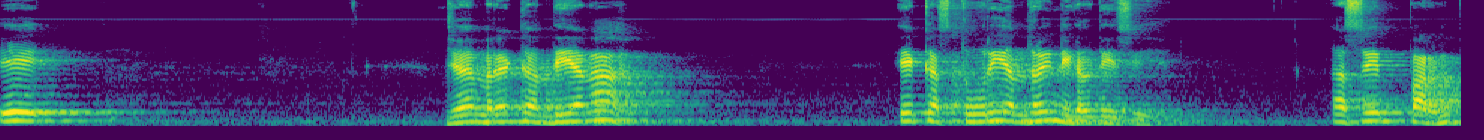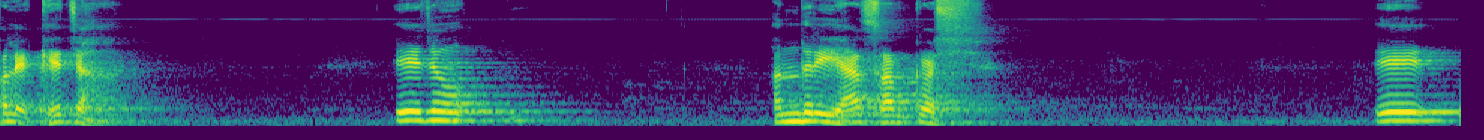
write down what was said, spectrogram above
ਇਹ ਜਿਵੇਂ ਮ੍ਰਿਗ ਹੁੰਦੀ ਹੈ ਨਾ, ਇਹ ਕਸਤੂਰੀ ਅੰਦਰ ਹੀ ਨਿਕਲਦੀ ਸੀ। ਅਸੀਂ ਭਰਮ ਭਲੇਖੇ ਚ ਹਾਂ। ਇਹ ਜੋ ਅੰਦਰ ਹੀ ਹੈ ਸਭ ਕੁਝ ਇਹ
